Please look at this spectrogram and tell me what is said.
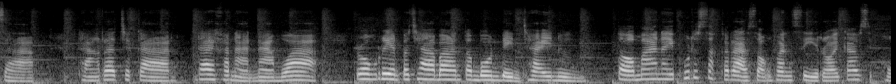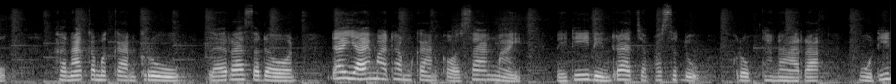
2473 ทางราชการได้ขนานนามว่า โรงเรียนประชาบาลตำบลเด่นชัยหนึ่ง ต่อมาในพุทธศักราช 2496 คณะกรรมการครูและราษฎร ได้ย้ายมาทำการก่อสร้างใหม่ ในที่ดินราชพัสดุกรมธนารักษ์ หมู่ที่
